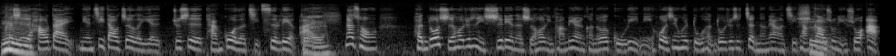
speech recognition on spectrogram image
可是好歹年纪到这了，也就是谈过了几次恋爱。那从很多时候，就是你失恋的时候，你旁边人可能会鼓励你，或者是会读很多就是正能量的鸡汤，告诉你说啊，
